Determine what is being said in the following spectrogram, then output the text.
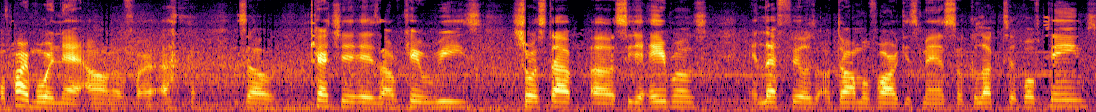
Or probably more than that. I don't know. For, uh, so, catcher is uh, Reeves. Shortstop, uh, CJ Abrams. And left field is Ildemaro Vargas, man. So, good luck to both teams.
